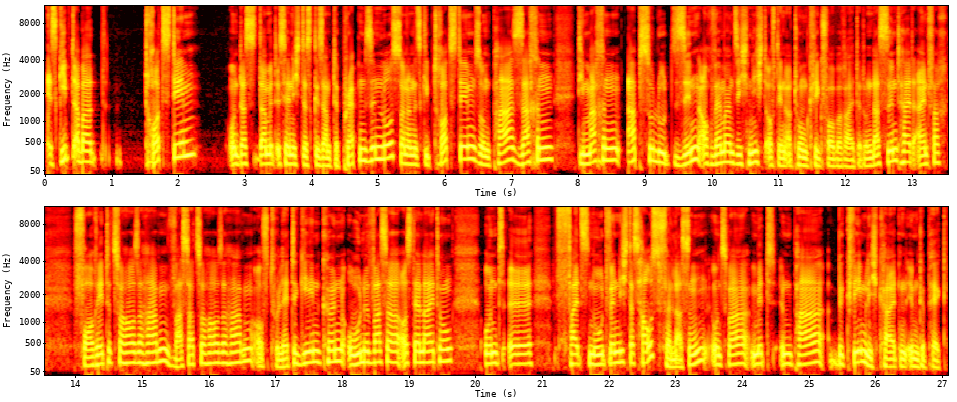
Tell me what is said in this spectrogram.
es gibt aber trotzdem und das, damit ist ja nicht das gesamte Preppen sinnlos, sondern es gibt trotzdem so ein paar Sachen, die machen absolut Sinn, auch wenn man sich nicht auf den Atomkrieg vorbereitet. Und das sind halt einfach Vorräte zu Hause haben, Wasser zu Hause haben, auf Toilette gehen können, ohne Wasser aus der Leitung und äh, falls notwendig das Haus verlassen. Und zwar mit ein paar Bequemlichkeiten im Gepäck.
